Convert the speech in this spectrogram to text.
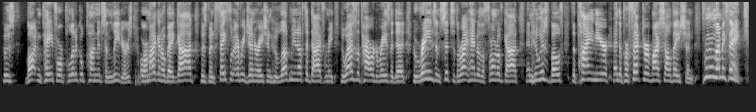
who's bought and paid for political pundits and leaders, or am I going to obey God who's been faithful to every generation, who loved me enough to die for me, who has the power to raise the dead, who reigns and sits at the right hand of the throne of God, and who is both the pioneer and the perfecter of my salvation? Hmm, let me think.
